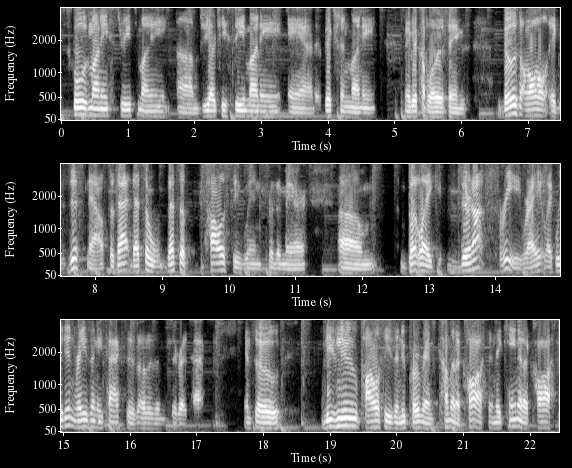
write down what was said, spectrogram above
schools money, streets money, um, GRTC money, and eviction money, maybe a couple other things. Those all exist now, so that that's a that's a policy win for the mayor. Um, but like they're not free, right? Like we didn't raise any taxes other than the cigarette tax, and so these new policies and new programs come at a cost, and they came at a cost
